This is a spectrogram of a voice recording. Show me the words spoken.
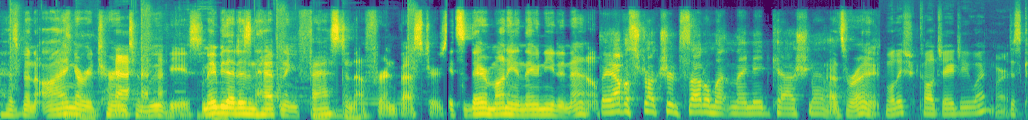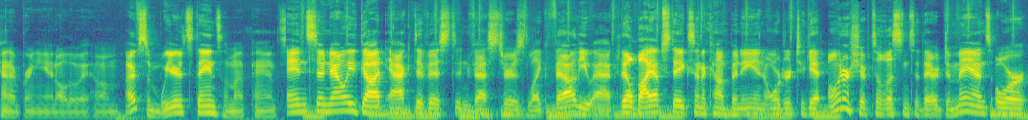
has been eyeing a return to movies. Maybe that isn't happening fast enough for investors. It's their money and they need it now. They have a structured settlement and they need cash now. That's right. Well, they should call JG Wentworth. Just kind of bringing it all the way home. I have some weird stains on my pants. And so now we've got activist investors like ValueAct. They'll buy up stakes in a company in order to get ownership to listen to their demands or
